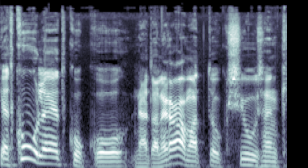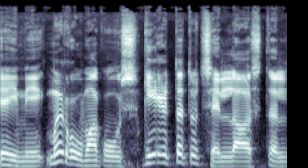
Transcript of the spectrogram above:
head kuulajad, Kuku nädalaraamatuks Susan Keimi Mõrumagus kirjutatud sel aastal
